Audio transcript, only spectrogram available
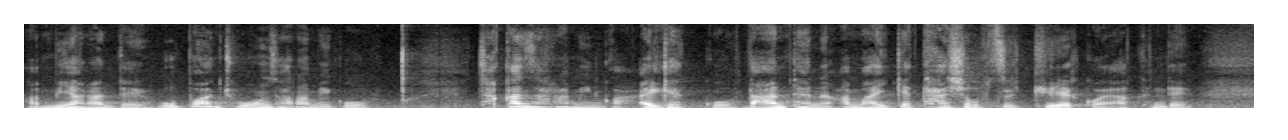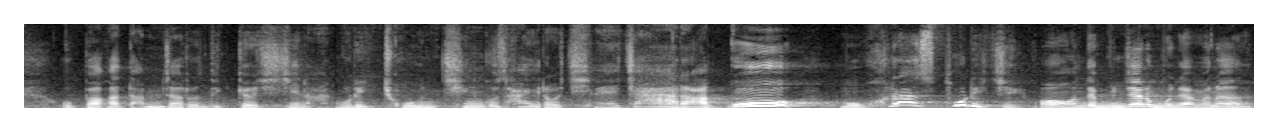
아, 미안한데 오빠는 좋은 사람이고 착한 사람인 거 알겠고 나한테는 아마 이게 다시 없을 기회일 거야. 근데 오빠가 남자로 느껴지진 않아. 우리 좋은 친구 사이로 지내자라고 뭐 흔한 스토리지. 어 근데 문제는 뭐냐면은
